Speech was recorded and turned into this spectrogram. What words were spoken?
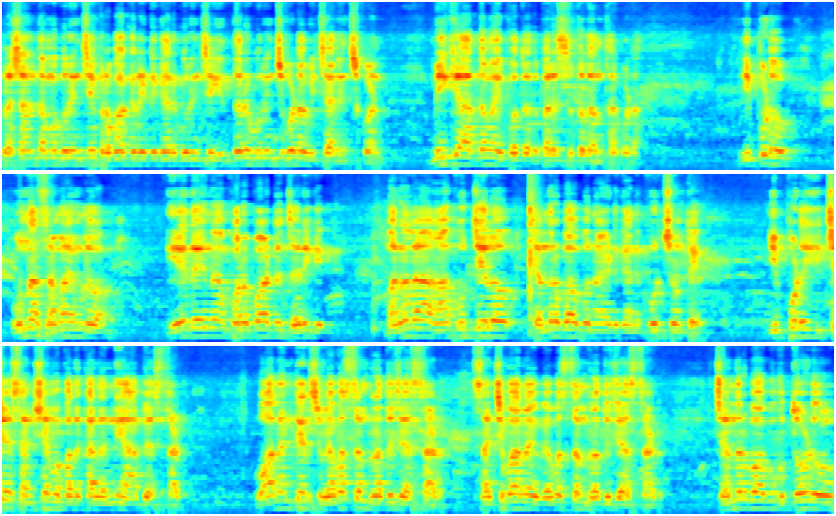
ప్రశాంతమ్మ గురించి ప్రభాకర్ రెడ్డి గారి గురించి ఇద్దరు గురించి కూడా విచారించుకోండి. మీకే అర్థమైపోతుంది పరిస్థితులంతా కూడా. ఇప్పుడు ఉన్న సమయంలో ఏదైనా పొరపాటు జరిగి మరలా ఆ కుర్చీలో చంద్రబాబు నాయుడు కానీ కూర్చుంటే ఇప్పుడు ఇచ్చే సంక్షేమ పథకాలన్నీ ఆపేస్తాడు. వాలంటీర్స్ వ్యవస్థను రద్దు చేస్తాడు. సచివాలయ వ్యవస్థను రద్దు చేస్తాడు. చంద్రబాబుకు తోడు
